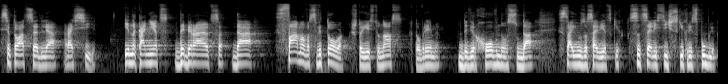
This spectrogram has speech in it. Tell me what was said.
ситуация для России. И, наконец, добираются до самого святого, что есть у нас в то время, до Верховного суда Союза Советских Социалистических Республик.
